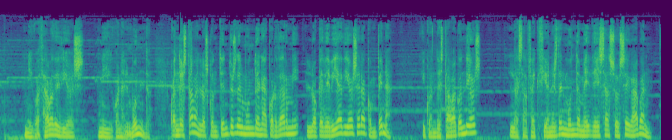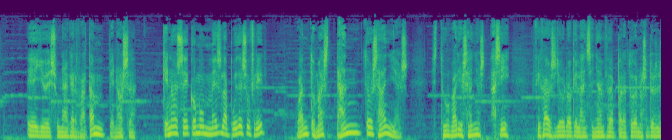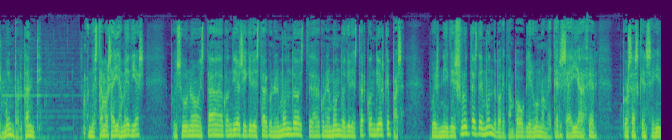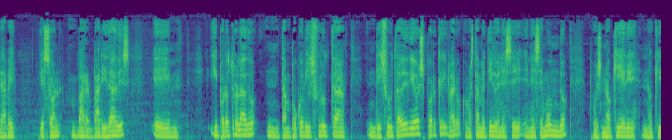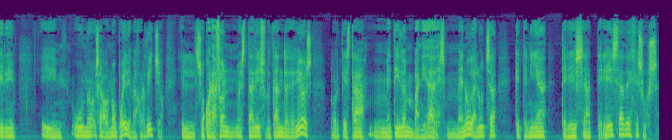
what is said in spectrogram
ni gozaba de Dios, ni con el mundo. Cuando estaba en los contentos del mundo en acordarme lo que debía a Dios era con pena. Y cuando estaba con Dios, las afecciones del mundo me desasosegaban. Ello es una guerra tan penosa que no sé cómo un mes la puede sufrir. Cuánto más tantos años. Estuvo varios años así. Fijaos, yo creo que la enseñanza para todos nosotros es muy importante. Cuando estamos ahí a medias, pues uno está con Dios y quiere estar con el mundo, está con el mundo quiere estar con Dios, ¿qué pasa? Pues ni disfrutas del mundo, porque tampoco quiere uno meterse ahí a hacer cosas que enseguida ve que son barbaridades. Eh, y por otro lado, mm, tampoco disfruta disfruta de Dios porque claro como está metido en ese en ese mundo pues no quiere no quiere y uno, o sea, o no puede, mejor dicho, el, su corazón no está disfrutando de Dios porque está metido en vanidades. Menuda lucha que tenía Teresa, Teresa de Jesús.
